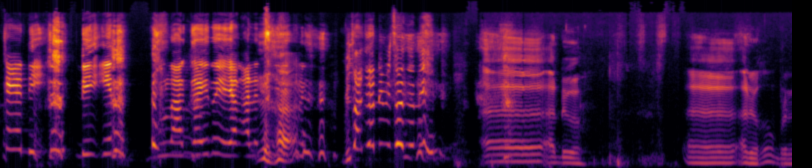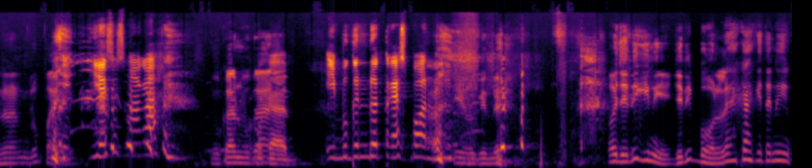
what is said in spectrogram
kayak di di in bulaga itu ya yang ada di Iya. Bisa jadi, bisa jadi. Eh, aduh. Eh, aduh kok beneran lupa ya? Yesus marah, Bukan, bukan. Bukan. ibu gendut respon. Iya gendut. Oh jadi gini, jadi bolehkah kita nih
